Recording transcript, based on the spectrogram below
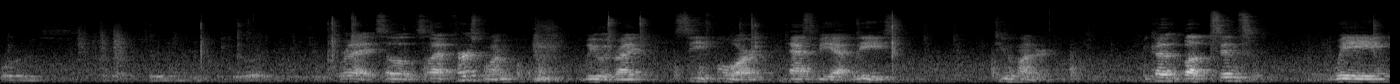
four is, is that three? Right, so, so that first one, we write C four has to be at least two hundred. Because, but since we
